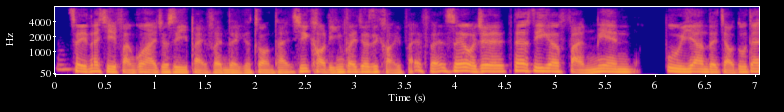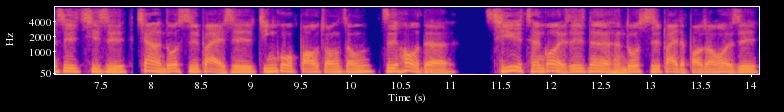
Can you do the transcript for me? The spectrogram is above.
嗯、所以那其实反过来就是一百分的一个状态。其实考零分就是考一百分，所以我觉得那是一个反面不一样的角度。但是其实像很多失败也是经过包装中之后的。其实成功也是那个很多失败的包装，或者是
